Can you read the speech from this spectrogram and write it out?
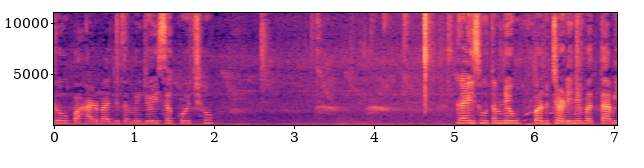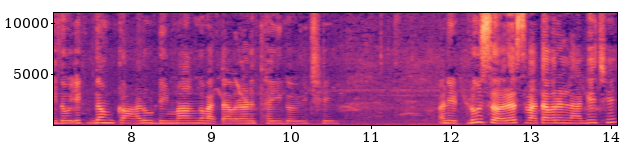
તો પહાડ બાજુ તમે જોઈ શકો છો. ગાઈઝ હું તમને ઉપર ચડીને બતાવી દઉં. એકદમ કાળું, ડિમાંગ વાતાવરણ થઈ ગયું છે. અને એટલું સરસ વાતાવરણ લાગે છે.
